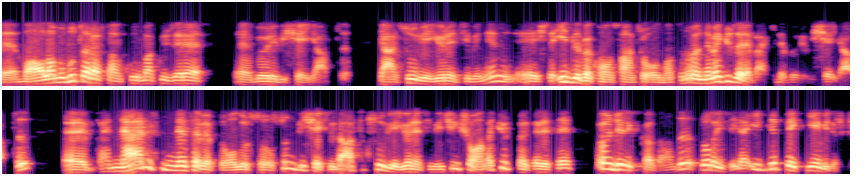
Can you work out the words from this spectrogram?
e, bağlamı bu taraftan kurmak üzere e, böyle bir şey yaptı. Yani Suriye yönetiminin e, işte İdlib'e konsantre olmasını önlemek üzere belki de böyle bir şey yaptı. E, her ne sebeple olursa olsun bir şekilde artık Suriye yönetimi için şu anda Kürt meselesi öncelik kazandı. Dolayısıyla İdlib bekleyebilir.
